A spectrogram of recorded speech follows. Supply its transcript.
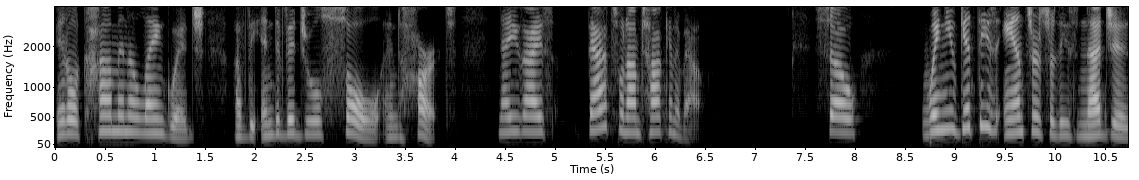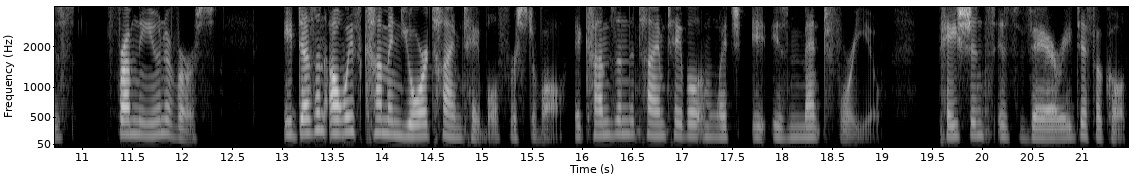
It'll come in a language of the individual soul and heart. Now, you guys, that's what I'm talking about. So, when you get these answers or these nudges from the universe, it doesn't always come in your timetable, first of all. It comes in the timetable in which it is meant for you. Patience is very difficult.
